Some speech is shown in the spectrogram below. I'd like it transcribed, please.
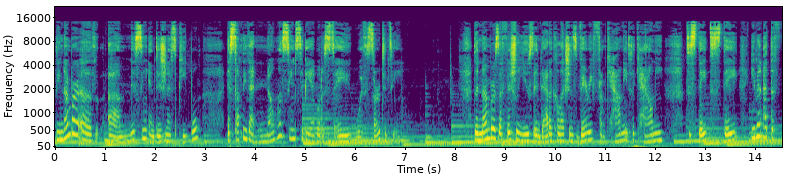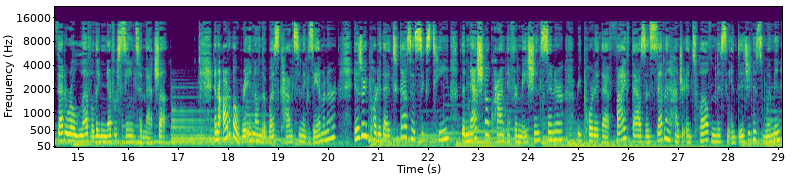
The number of um, missing Indigenous people is something that no one seems to be able to say with certainty. The numbers officially used in data collections vary from county to county, to state to state, even at the federal level, they never seem to match up. In an article written on the Wisconsin Examiner, it is reported that in 2016, the National Crime Information Center reported that 5,712 missing Indigenous women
